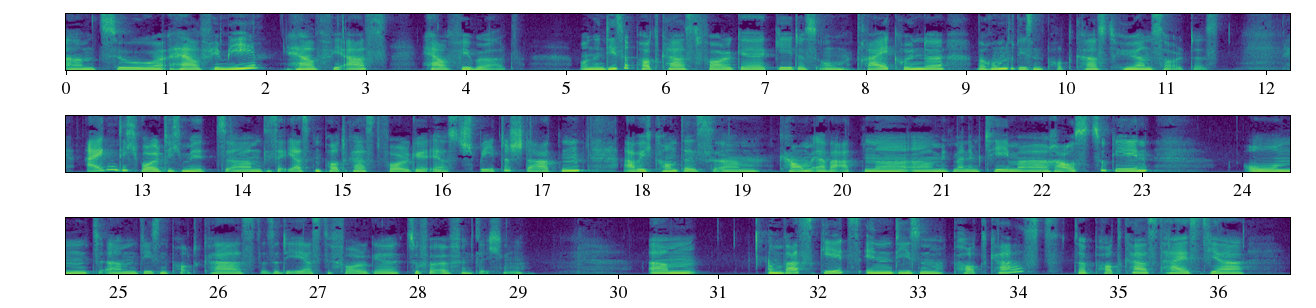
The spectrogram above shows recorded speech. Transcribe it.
ähm, zu Healthy Me, Healthy Us, Healthy World. Und in dieser Podcast-Folge geht es um drei Gründe, warum du diesen Podcast hören solltest. Eigentlich wollte ich mit ähm, dieser ersten Podcast-Folge erst später starten, aber ich konnte es ähm, kaum erwarten, äh, mit meinem Thema rauszugehen und ähm, diesen Podcast, also die erste Folge, zu veröffentlichen. Ähm, um was geht's in diesem Podcast? Der Podcast heißt ja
